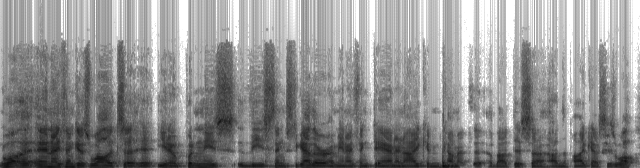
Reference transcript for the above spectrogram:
Well, and I think as well, it's a it, you know putting these these things together. I mean, I think Dan and I can comment th- about this uh, on the podcast as well.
